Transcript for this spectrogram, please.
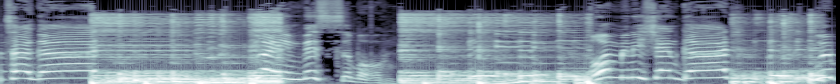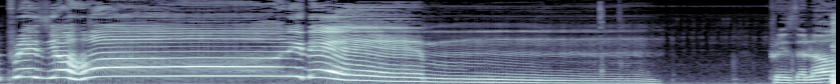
Immortal God. You are invisible. Omniscient God, we praise your holy name. Praise the Lord.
